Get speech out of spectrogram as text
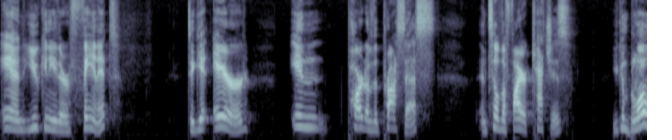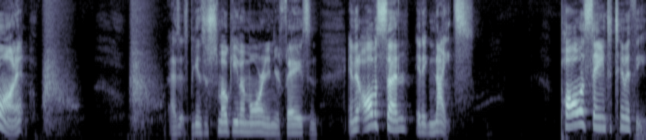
And you can either fan it to get air in part of the process until the fire catches. You can blow on it as it begins to smoke even more and in your face. And, and then all of a sudden, it ignites. Paul is saying to Timothy,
